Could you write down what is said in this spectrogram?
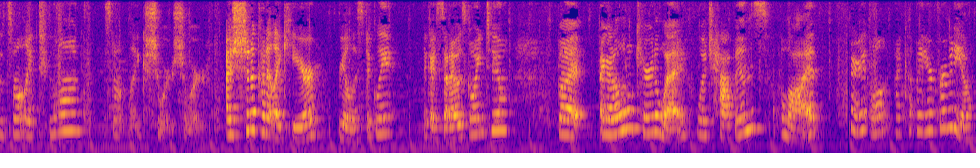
it's not like too long. It's not like short, short. I should have cut it like here, realistically, like I said I was going to, but I got a little carried away, which happens a lot. All right, well, I cut my hair for a video.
